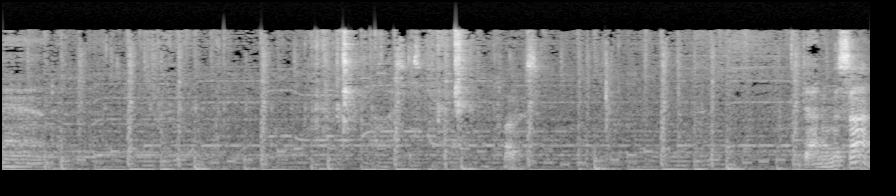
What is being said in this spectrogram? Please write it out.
And close down in the sun.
